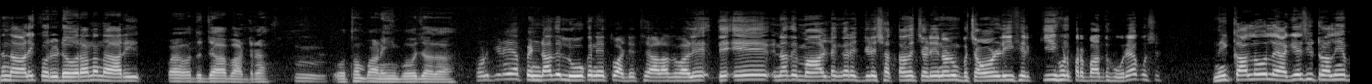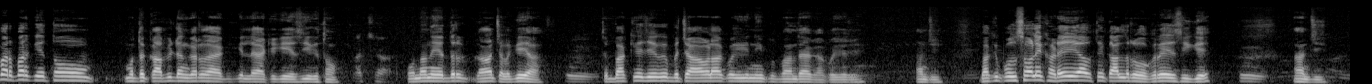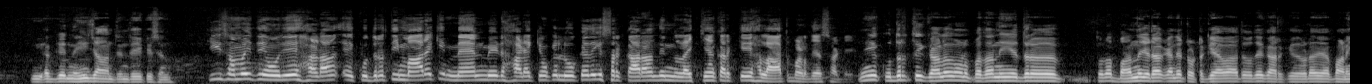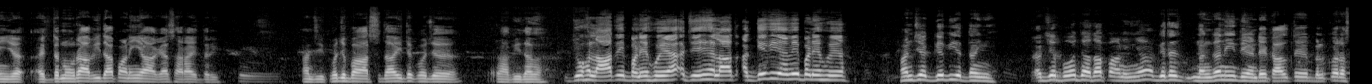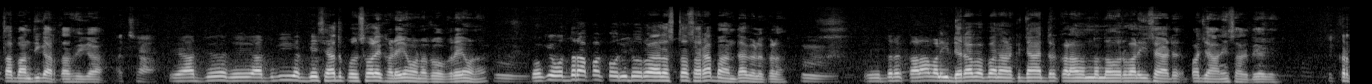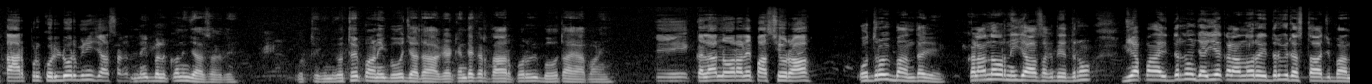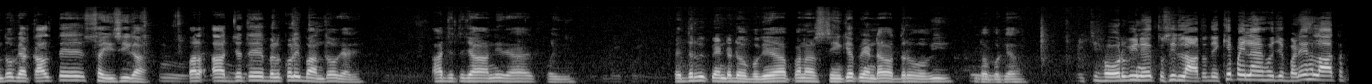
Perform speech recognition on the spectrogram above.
ਨਾਲ ਹੀ ਕੋਰੀਡੋਰ ਆ ਨਾ ਨਾਲ ਹੀ ਦੂਜਾ ਬਾਰਡਰ ਆ। ਹੂੰ। ਉਥੋਂ ਪਾਣੀ ਬਹੁਤ ਜ਼ਿਆਦਾ। ਹੁਣ ਜਿਹੜੇ ਆ ਪਿੰਡਾਂ ਦੇ ਲੋਕ ਨੇ ਤੁਹਾਡੇ ਇੱਥੇ ਆਲਾ ਦੁਆਲੇ ਤੇ ਇਹ ਇਹਨਾਂ ਦੇ ਮਾਲ ਡੰਗਰ ਜਿਹੜੇ ਛੱਤਾਂ ਤੇ ਚੜੇ ਇਹਨਾਂ ਨੂੰ ਬਚਾਉਣ ਲਈ ਫਿਰ ਕੀ ਹੁਣ ਪ੍ਰਬੰਧ ਹੋ ਰਿਹਾ ਕੁਝ ਨਹੀਂ ਕੱਲ ਉਹ ਲੈ ਗਏ ਸੀ ਟਰਾਲੀਆਂ ਭਰ ਭਰ ਕੇ ਤੋਂ ਮਤਲਬ ਕਾਫੀ ਡੰਗਰ ਲੈ ਕੇ ਲੈ ਕੇ ਗਏ ਸੀ ਕਿਥੋਂ ਅੱਛਾ। ਉਹਨਾਂ ਨੇ ਇੱਧਰ ਗਾਂ ਚਲ ਗਏ ਆ। ਹੂੰ। ਤੇ ਬਾਕੀ ਜੇ ਕੋਈ ਬਚਾਅ ਵਾਲਾ ਕੋਈ ਨਹੀਂ ਪ੍ਰਬੰਧ ਹੈਗਾ ਕੋਈ ਅਜੇ। ਹਾਂਜੀ। ਬਾਕੀ ਪੁਲਿਸ ਵਾਲੇ ਖੜੇ ਆ ਉੱਥੇ ਕੱਲ ਰੋਕ ਰਹੇ ਸੀਗੇ। ਹੂੰ। ਹਾਂਜੀ। ਵੀ ਅੱਗੇ ਨਹੀਂ ਜਾਣ ਦਿੰਦੇ ਕਿਸੇ ਨੂੰ। ਕੀ ਸਮਝਦੇ ਹੋ ਜੇ ਹੜਾਂ ਇਹ ਕੁਦਰਤੀ ਮਾਰ ਹੈ ਕਿ ਮੈਨ ਮੇਡ ਹੜ ਹੈ? ਕਿਉਂਕਿ ਲੋਕ ਕਹਿੰਦੇ ਕਿ ਸਰਕਾਰਾਂ ਦੇ ਨਲਾਇਕੀਆਂ ਕਰਕੇ ਹਾਲਾਤ ਬਣਦੇ ਆ ਸਾਡੇ। ਨਹੀਂ ਇਹ ਕੁਦਰਤੀ ਗੱਲ ਹੁਣ ਪਤਾ ਨਹੀਂ ਇੱਧਰ ਥੋੜਾ ਬੰਨ ਜਿਹੜਾ ਕਹਿੰਦੇ ਟੁੱਟ ਗਿਆ ਵਾ ਤੇ ਉਹਦੇ ਕਰਕੇ ਥੋੜਾ ਜਿਹਾ ਪਾਣੀ ਇੱਧਰ ਨੂੰ ਰਾਵੀ ਦਾ ਪਾਣੀ ਆ ਗਿਆ ਸਾਰਾ ਇੱਧਰ ਹੀ। ਹਾਂਜੀ ਕੁਝ ਬਾਰਿਸ਼ ਦਾ ਹੀ ਤੇ ਕੁਝ ਰਾਵੀ ਦਾ ਵਾ। ਜੋ ਹਾਲਾਤ ਇਹ ਬਣੇ ਹੋਏ ਆ ਅਜਿਹੇ ਹਾਲਾਤ ਅੱਗੇ ਵੀ ਐਵੇਂ ਬਣੇ ਹੋਏ ਆ? ਹਾਂਜੀ ਅੱਗੇ ਵੀ ਇਦਾਂ ਹੀ ਆ। ਅੱਗੇ ਬਹੁਤ ਜ਼ਿਆਦਾ ਪਾਣੀ ਆ ਅੱਗੇ ਤੇ ਨੰਗਾ ਨਹੀਂ ਦੇਣ ਦੇ ਕੱਲ ਤੇ ਬਿਲਕੁਲ ਰਸਤਾ ਬੰਦ ਹੀ ਕਰਤਾ ਸੀਗਾ। ਅੱਛਾ। ਤੇ ਅੱਜ ਜੇ ਅੱਜ ਵੀ ਅੱਗੇ ਸ਼ਾਇਦ ਪੁਲਿਸ ਵਾਲੇ ਖੜੇ ਹੋਣ ਰੋਕ ਰਹੇ ਹੋਣ। ਕਿਉਂਕਿ ਉਧਰ ਆਪਾਂ ਕੋਰੀਡੋਰ ਵਾਲਾ ਰਸਤਾ ਸਾਰਾ ਬੰਦ ਆ ਬਿਲਕੁਲ। ਇਧਰ ਕਾਲਾਂ ਵਾਲੀ ਡੇਰਾ ਬਾਬਾ ਨਾਨਕ ਜਾਂ ਇਧਰ ਕਲਾਂ ਨੌਰ ਵਾਲੀ ਸਾਈਡ ਆਪਾਂ ਜਾ ਨਹੀਂ ਸਕਦੇ ਹੈਗੇ। ਕਰਤਾਰਪੁਰ ਕੋਰੀਡੋਰ ਵੀ ਨਹੀਂ ਜਾ ਸਕਦੇ? ਨਹੀਂ ਬਿਲਕੁਲ ਨਹੀਂ ਜਾ ਸਕਦੇ। ਉੱਥੇ ਵੀ ਨਹੀਂ ਉੱਥੇ ਪਾਣੀ ਬਹੁਤ ਜ਼ਿਆਦਾ ਆ ਗਿਆ। ਕਹਿੰਦੇ ਕਰਤਾਰਪੁਰ ਵੀ ਬਹੁਤ ਆਇਆ ਪਾਣੀ। ਤੇ ਕਲਾਨੌਰ ਵਾਲੇ ਪਾਸਿਓਂ ਰਾਹ? ਉਧਰੋਂ ਵੀ ਬੰਦ ਆ ਜੇ। ਕਲਾਨੌਰ ਨਹੀਂ ਜਾ ਸਕਦੇ ਇਧਰੋਂ। ਜੇ ਆਪਾਂ ਇਧਰ ਨੂੰ ਜਾਈਏ, ਕਲਾਨੌਰ ਇਧਰ ਵੀ ਰਸਤਾ ਅੱਜ ਬੰਦ ਹੋ ਗਿਆ। ਕੱਲ ਤੇ ਸਹੀ ਸੀਗਾ, ਪਰ ਅੱਜ ਤੇ ਬਿਲਕੁਲ ਹੀ ਬੰਦ ਹੋ ਗਿਆ ਜੀ। ਅੱਜ ਤੇ ਜਾ ਨਹੀਂ ਰਿਹਾ ਕੋਈ। ਵੀ ਇਧਰ ਵੀ ਪਿੰਡ ਡੁੱਬ ਗਿਆ, ਆਪਾਂ ਨਰਸਿੰਘ ਕੇ ਪਿੰਡ ਆ, ਉਧਰ ਉਹ ਵੀ ਡੁੱਬ ਗਿਆ। ਇੱਥੇ ਹੋਰ ਵੀ ਨੇ, ਤੁਸੀਂ ਹਾਲਾਤ ਦੇਖੇ ਪਹਿਲਾਂ ਇਹੋ ਜਿਹੇ ਬਣੇ ਹਾਲਾਤ?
